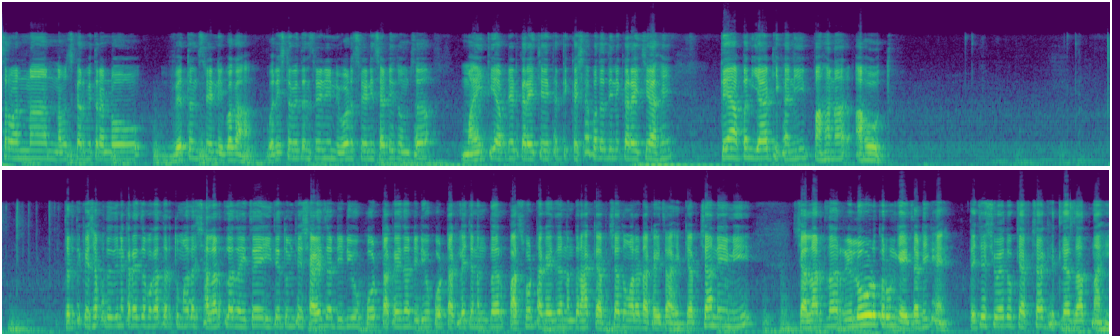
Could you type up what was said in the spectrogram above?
सर्वांना नमस्कार मित्रांनो. वेतन श्रेणी बघा. वरिष्ठ वेतन श्रेणी निवड श्रेणीसाठी तुमचं माहिती अपडेट करायची आहे. तर ती कशा पद्धतीने करायची आहे ते आपण या ठिकाणी पाहणार आहोत. तर ते कशा पद्धतीने करायचं बघा. तर तुम्हाला शालार्थला जायचं आहे इथे तुमच्या शाळेचा डी डी ओ कोड टाकायचा. डीडीओ कोड टाकल्याच्या नंतर पासवर्ड टाकायचा. नंतर हा कॅप्चा तुम्हाला टाकायचा आहे. कॅप्चा नेहमी शालार्थला रिलोड करून घ्यायचा. ठीक आहे? त्याच्याशिवाय तो कॅप्चा घेतला जात नाही.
